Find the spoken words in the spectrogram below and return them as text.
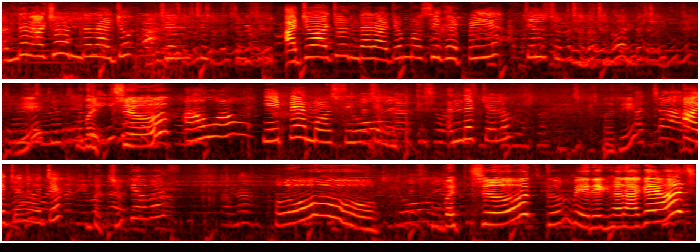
अंदर आ जाओ, अंदर आ जाओ। चलो चलो। आ जाओ आ जाओ अंदर आ जाओ मौसी घर पे ही है। चलो चलो चलो चलो अंदर चलो। बच्चों। आओ आओ यहीं पे है मौसी। अंदर चलो। अरे। आ जाओ आ बच्चों की आवाज़? ओ बच्चों तुम मेरे घर आ गए आज?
